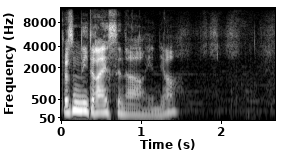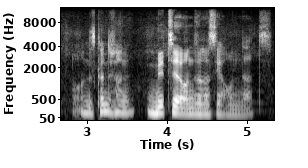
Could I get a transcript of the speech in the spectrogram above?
Das sind die drei Szenarien, ja? Und es könnte schon Mitte unseres Jahrhunderts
